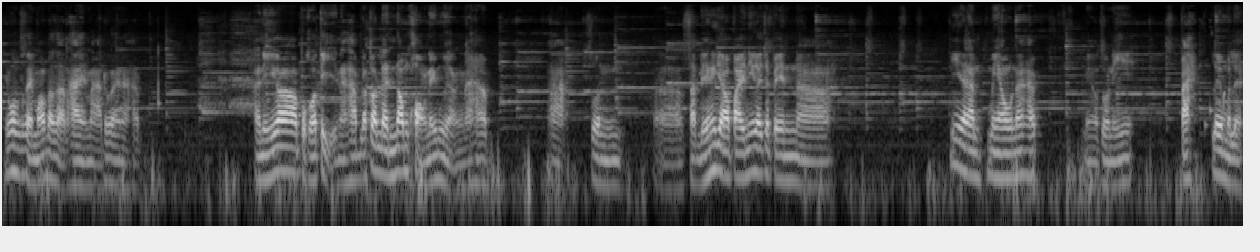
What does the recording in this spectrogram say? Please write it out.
นี่ผมใส่มอสภาษาไทยมาด้วยนะครับ อันนี้ก็ปกตินะครับ แล้วก็แรนดอมของในเมืองนะครับ อ่า ส่วนสัตว์เลี้ยงที่ยาวไปนี่ก็จะเป็นนี่ละกันแมวนะครับ แมวตัวนี้ไปเริ่มมาเลย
